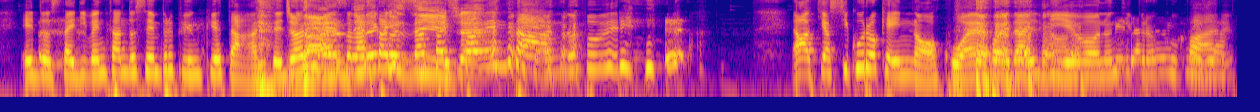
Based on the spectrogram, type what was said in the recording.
Edo, stai diventando sempre più inquietante. Giorgio adesso la stai, così, la stai cioè... spaventando, poverino. No, ti assicuro che è innocuo, eh, poi dal vivo, non ti preoccupare.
